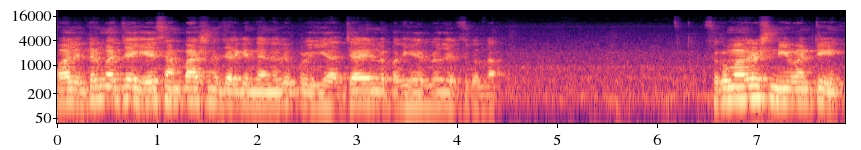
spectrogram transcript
వాళ్ళిద్దరి మధ్య ఏ సంభాషణ జరిగింది అన్నది ఇప్పుడు ఈ అధ్యాయంలో పదిహేడులో తెలుసుకుందాం. సుకుమారేష్ నీ వంటి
